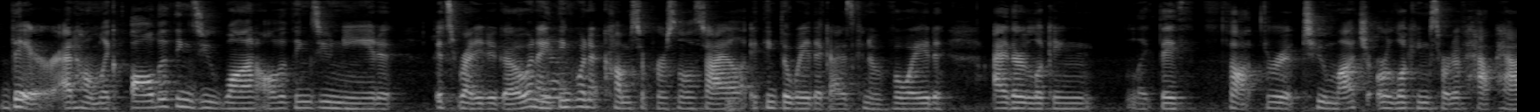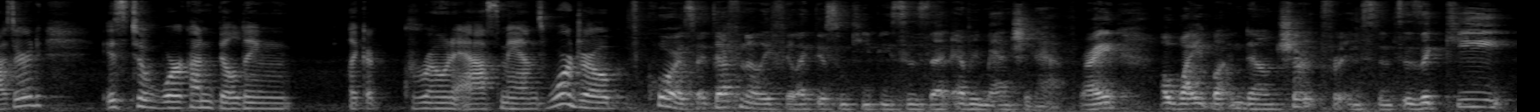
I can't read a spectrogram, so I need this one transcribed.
there at home. Like all the things you want, all the things you need it's ready to go. And I think when it comes to personal style, I think the way that guys can avoid either looking like they thought through it too much or looking sort of haphazard is to work on building like a grown ass man's wardrobe. Of course, I definitely feel like there's some key pieces that every man should have, right? A white button down shirt, for instance, is a key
